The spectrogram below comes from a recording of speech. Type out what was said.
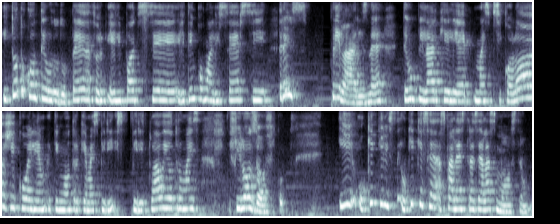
E todo o conteúdo do Petro, ele pode ser, ele tem como alicerce três pilares, né? Tem um pilar que ele é mais psicológico, ele é, tem outro que é mais espiritual e outro mais filosófico. E o que que, eles, o que, que as palestras elas mostram?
